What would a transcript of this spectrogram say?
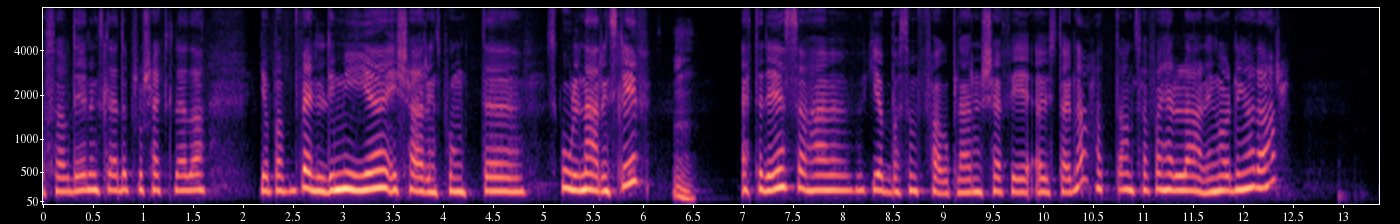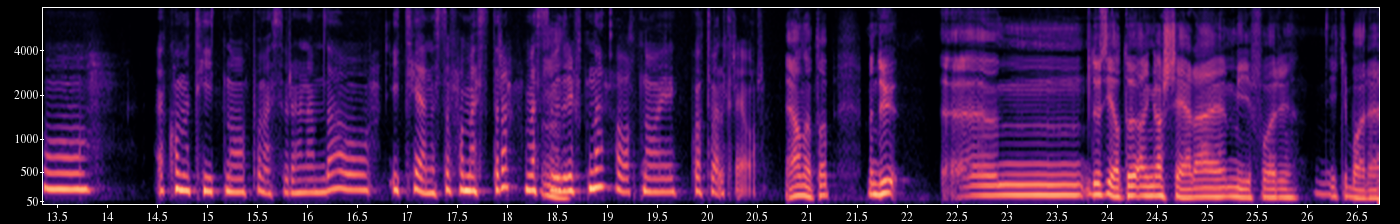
også avdelingsleder, prosjektleder. Jobba veldig mye i skjæringspunktet skole-næringsliv. Mm. Etter det så har jeg jobba som fagopplæringssjef i Aust-Agder. Hatt ansvar for hele lærlingordninga der. Og jeg er kommet hit nå på Mesterbrevnemnda og i tjeneste for mestere. Mesterbedriftene har vært nå i godt vel tre år. ja, nettopp. Men du øhm, Du sier at du engasjerer deg mye for ikke bare,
